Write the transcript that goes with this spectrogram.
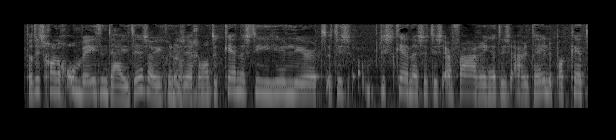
Dat is gewoon nog onwetendheid, hè, zou je kunnen ja. zeggen. Want de kennis die je hier leert, het is, het is kennis, het is ervaring, het is eigenlijk het hele pakket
